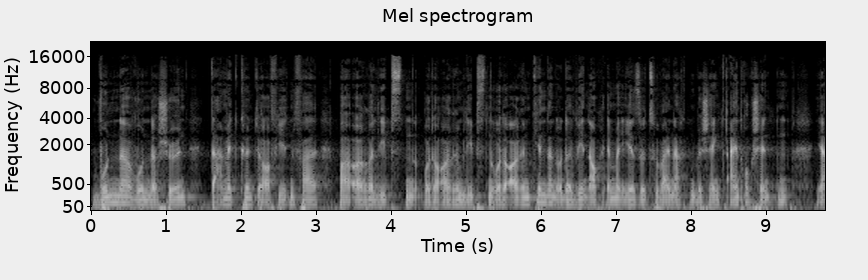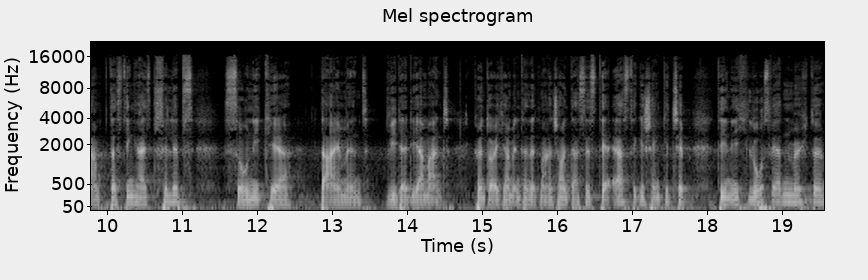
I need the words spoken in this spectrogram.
Wunder, wunderschön. Damit könnt ihr auf jeden Fall bei eurer Liebsten oder eurem Liebsten oder euren Kindern oder wen auch immer ihr so zu Weihnachten beschenkt, Eindruck schenken. Ja, das Ding heißt Philips Sonicare Diamond, wie der Diamant. Könnt ihr euch am Internet mal anschauen. Das ist der erste Geschenketipp, den ich loswerden möchte.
